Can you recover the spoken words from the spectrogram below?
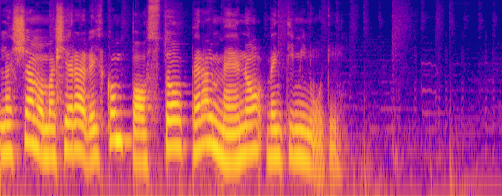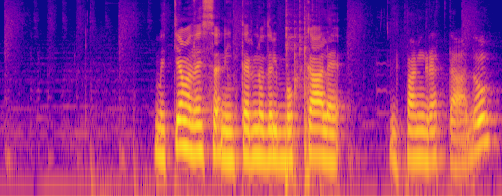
Lasciamo macerare il composto per almeno 20 minuti. Mettiamo adesso all'interno del boccale il pan grattato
